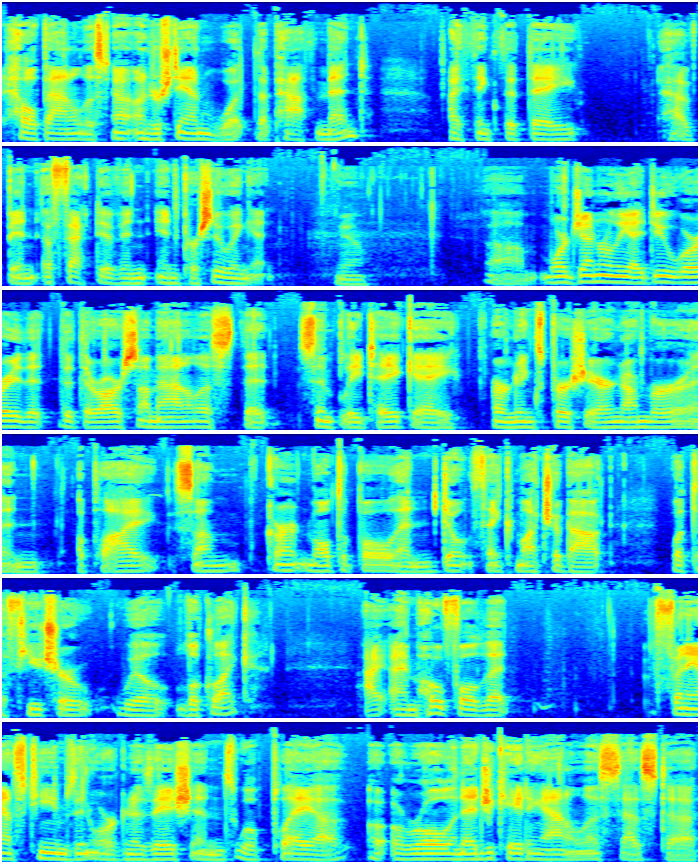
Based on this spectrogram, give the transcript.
help analysts understand what the path meant, I think that they have been effective in, in pursuing it. Yeah. Um, more generally, I do worry that, that there are some analysts that simply take a earnings per share number and apply some current multiple and don't think much about what the future will look like. I, am hopeful that finance teams and organizations will play a, a, role in educating analysts as to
